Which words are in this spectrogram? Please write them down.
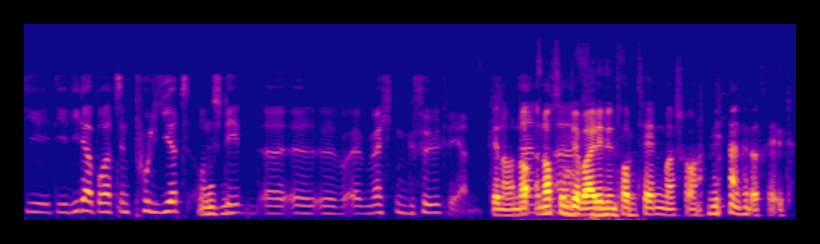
die, die Leaderboards sind poliert und Mhm. stehen, äh, äh, äh, möchten gefüllt werden. Genau, noch, Dann, noch sind äh, wir beide in den Top 10. Mal schauen, wie lange das hält.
